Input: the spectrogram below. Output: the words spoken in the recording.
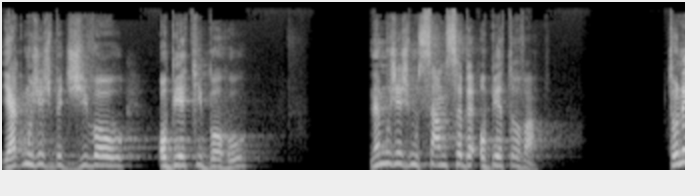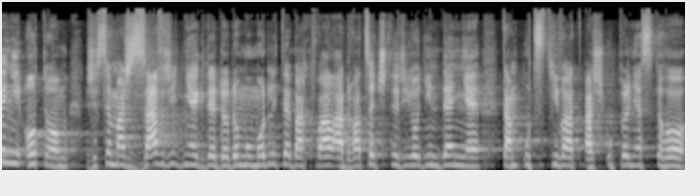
Jak můžeš být živou oběti Bohu? Nemůžeš mu sám sebe obětovat. To není o tom, že se máš zavřít někde do domu modliteba chvál a 24 hodin denně tam uctívat, až úplně z toho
